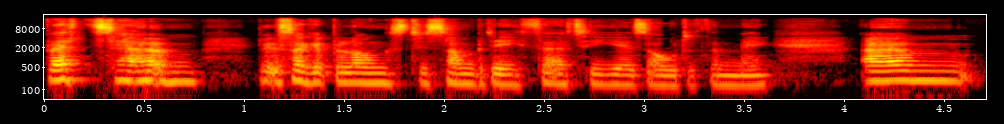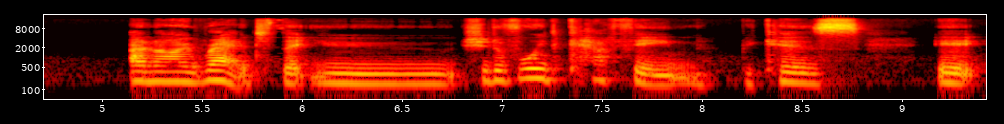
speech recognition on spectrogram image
but um, looks like it belongs to somebody 30 years older than me. Um, and I read that you should avoid caffeine because it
